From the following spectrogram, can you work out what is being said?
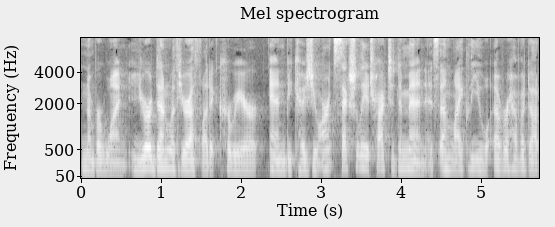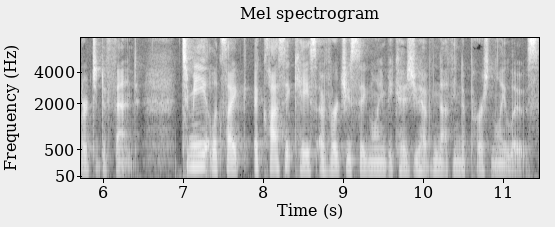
number one, you're done with your athletic career, and because you aren't sexually attracted to men, it's unlikely you will ever have a daughter to defend. To me, it looks like a classic case of virtue signaling because you have nothing to personally lose.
